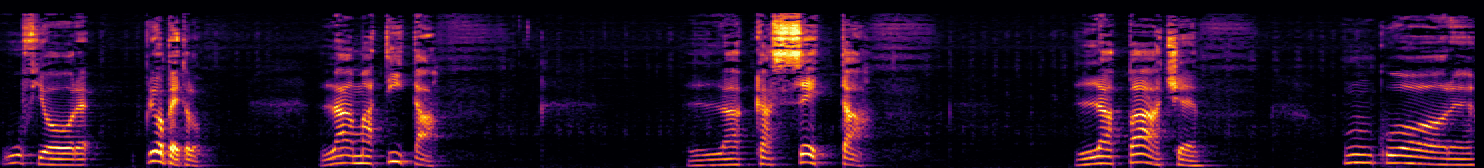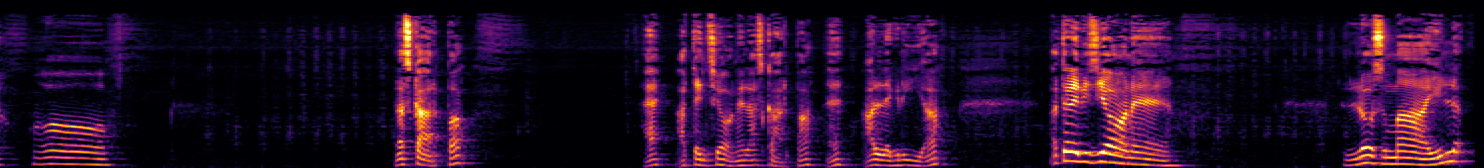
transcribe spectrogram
un fiore, primo petalo, la matita, la cassetta, la pace, un cuore, oh. la scarpa, eh? attenzione, la scarpa, eh? allegria, la televisione, lo smile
